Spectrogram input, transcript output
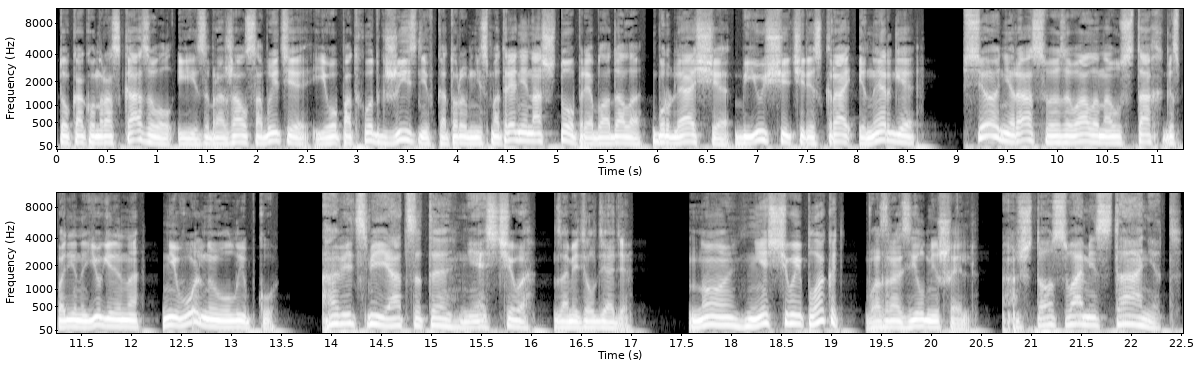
то, как он рассказывал и изображал события, его подход к жизни, в котором, несмотря ни на что, преобладала бурлящая, бьющая через край энергия, все не раз вызывало на устах господина Югинина невольную улыбку. «А ведь смеяться-то не с чего», — заметил дядя. «Но не с чего и плакать», — возразил Мишель. «Что с вами станет?»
